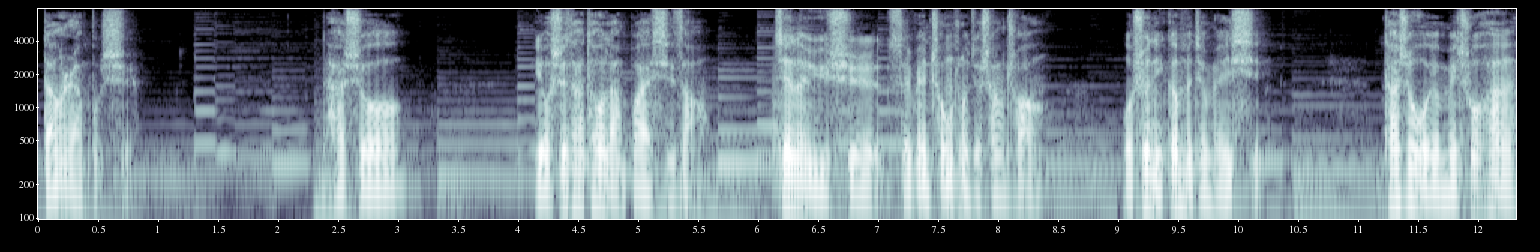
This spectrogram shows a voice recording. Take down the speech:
当然不是。”他说：“有时他偷懒不爱洗澡，进了浴室随便冲冲就上床。我说你根本就没洗。他说我又没出汗，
